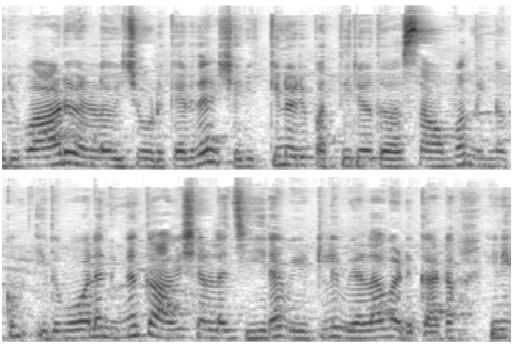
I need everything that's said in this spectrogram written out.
ഒരുപാട് വെള്ളം ഒഴിച്ച് കൊടുക്കരുത്. ശരിക്കും ഒരു പത്തിരുപത് ദിവസം ആകുമ്പോൾ നിങ്ങൾക്കും ഇതുപോലെ നിങ്ങൾക്ക് ആവശ്യമുള്ള ചീര വീട്ടിൽ വിളവെടുക്കുക കേട്ടോ. ഇനി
